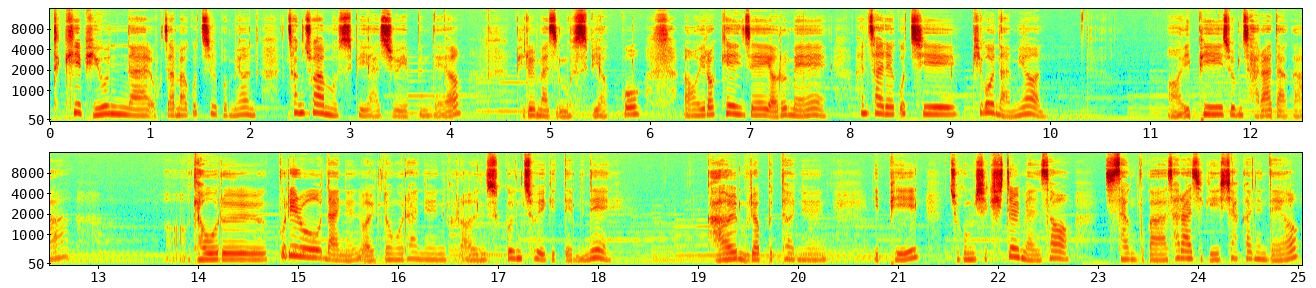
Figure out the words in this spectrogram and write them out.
특히 비 오는 날 옥자마 꽃을 보면 청초한 모습이 아주 예쁜데요. 비를 맞은 모습이었고 어, 이렇게 이제 여름에 한 차례 꽃이 피고 나면 어, 잎이 좀 자라다가 어, 겨울을 뿌리로 나는 월동을 하는 그런 수꾼초이기 때문에 가을 무렵부터는 잎이 조금씩 시들면서 지상부가 사라지기 시작하는데요.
